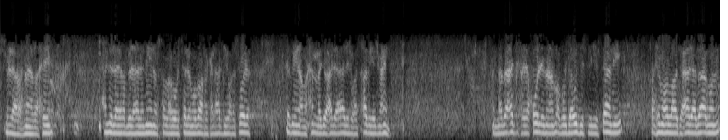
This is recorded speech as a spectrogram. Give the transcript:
بسم الله الرحمن الرحيم. الحمد لله رب العالمين وصلى الله وسلم وبارك على عبده ورسوله نبينا محمد وعلى آله وأصحابه أجمعين. أما بعد فيقول الإمام أبو داود السجستاني رحمه الله تعالى باب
